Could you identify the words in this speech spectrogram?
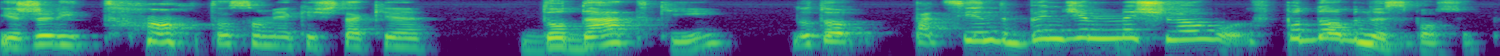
Jeżeli to, to są jakieś takie dodatki, no to pacjent będzie myślał w podobny sposób,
